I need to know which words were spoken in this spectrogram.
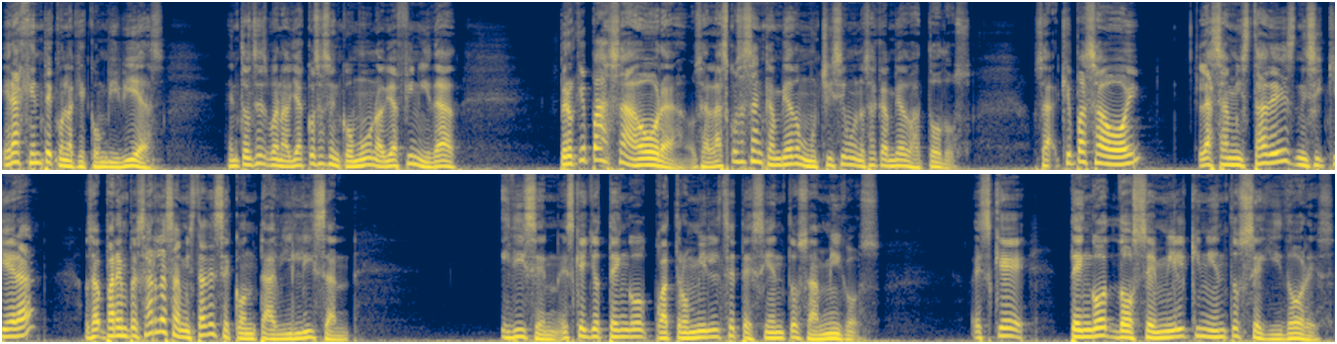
era gente con la que convivías. Entonces, bueno, había cosas en común, había afinidad. Pero ¿qué pasa ahora? O sea, las cosas han cambiado muchísimo y nos ha cambiado a todos. O sea, ¿qué pasa hoy? Las amistades ni siquiera, o sea, para empezar las amistades se contabilizan y dicen, es que yo tengo 4.700 amigos, es que tengo 12.500 seguidores.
